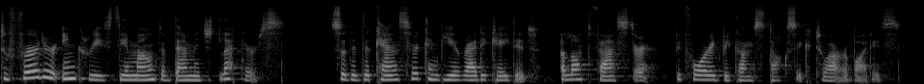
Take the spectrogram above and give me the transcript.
to further increase the amount of damaged letters so that the cancer can be eradicated a lot faster before it becomes toxic to our bodies.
